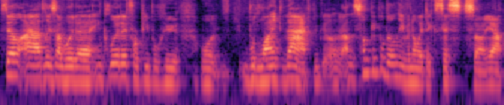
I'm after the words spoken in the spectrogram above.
Still, I, at least I would uh, include it for people who would, would like that. Uh, some people don't even know it exists, so yeah.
